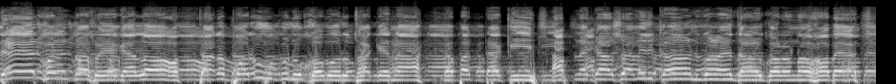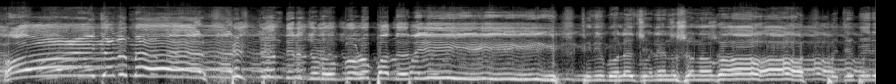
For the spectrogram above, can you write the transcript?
দেড় ঘণ্টা হয়ে গেল। তারপরও কোনো খবর থাকে না। ব্যাপারটা কি? আপনাকে আসামির কান গড়ায় দাঁড় করানো হবে। জন্মের তিনি বলেছিলেন, শোনো পৃথিবীর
